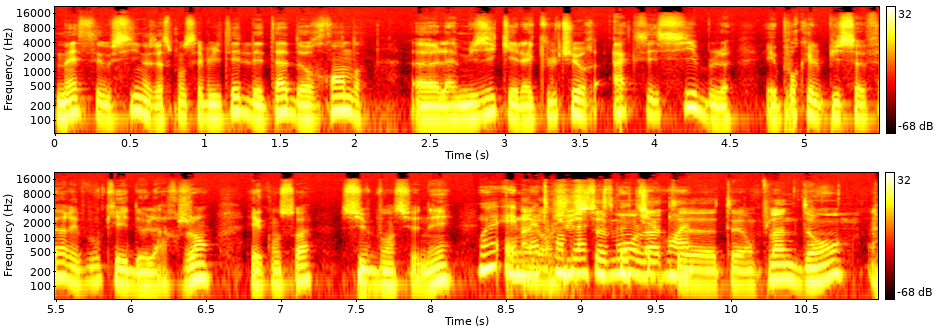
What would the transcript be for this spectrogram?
mais c'est aussi une responsabilité de l'État de rendre euh, la musique et la culture accessibles. Et pour qu'elles puissent se faire, il faut qu'il y ait de l'argent et qu'on soit subventionné. Ouais, et mettre Alors en place une justement, là, ouais. t'es- t'es en plein dedans.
